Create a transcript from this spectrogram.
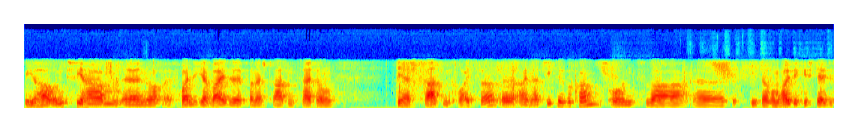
Ja, und wir haben äh, noch freundlicherweise von der Straßenzeitung der Straßenkreuzer äh, einen Artikel bekommen. Und zwar, äh, es geht darum, häufig gestellte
